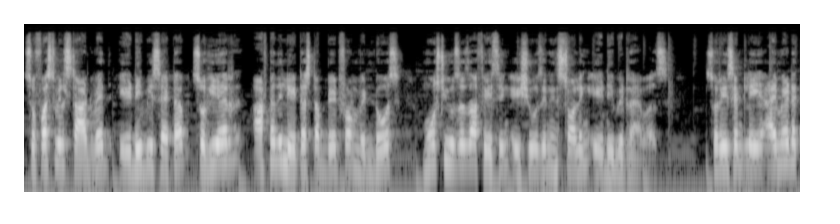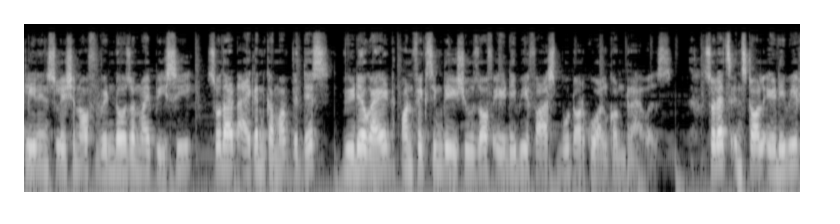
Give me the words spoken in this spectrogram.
So first we'll start with ADB setup. So here, after the latest update from Windows, most users are facing issues in installing ADB drivers. So recently I made a clean installation of Windows on my PC so that I can come up with this video guide on fixing the issues of ADB fastboot or Qualcomm drivers. So let's install ADB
